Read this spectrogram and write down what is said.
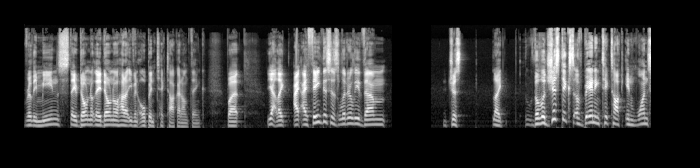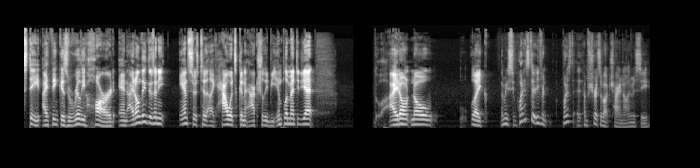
really means. They don't know they don't know how to even open TikTok, I don't think. But yeah, like I, I think this is literally them just like the logistics of banning TikTok in one state I think is really hard and I don't think there's any answers to like how it's going to actually be implemented yet. I don't know like let me see what is there even what is the, I'm sure it's about China. Let me see.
